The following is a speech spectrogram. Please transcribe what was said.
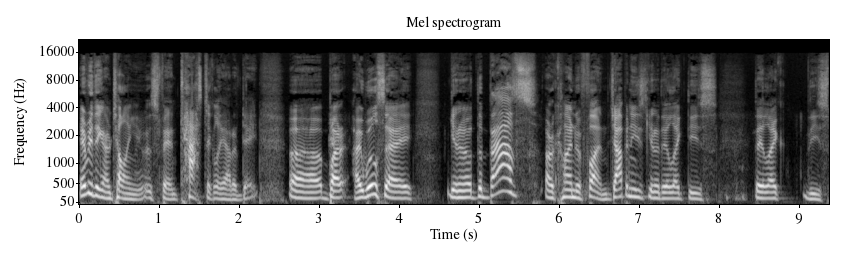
everything I'm telling you is fantastically out of date. Uh, but I will say, you know, the baths are kind of fun. Japanese, you know, they like these, they like these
